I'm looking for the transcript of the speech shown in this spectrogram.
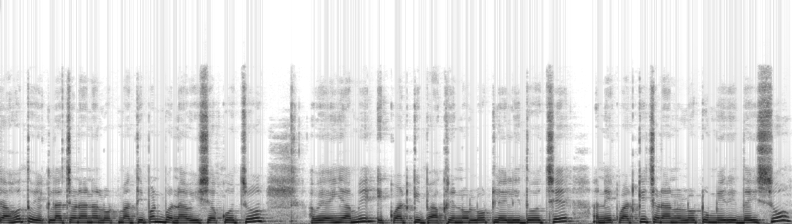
ચાહો તો એકલા ચણાના લોટમાંથી પણ બનાવી શકો છો. હવે અહીંયા મેં એક વાટકી ભાખરીનો લોટ લઈ લીધો છે અને એક વાટકી ચણાનો લોટ ઉમેરી દઈશું.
